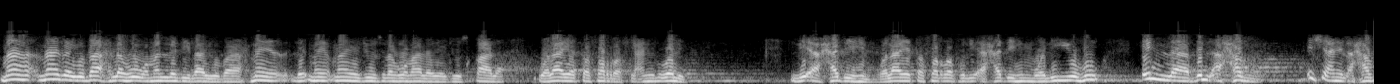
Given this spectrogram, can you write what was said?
ما ماذا يباح له وما الذي لا يباح؟ ما ما يجوز له وما لا يجوز؟ قال ولا يتصرف يعني الولي لأحدهم ولا يتصرف لأحدهم وليه إلا بالأحظ. إيش يعني الأحظ؟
